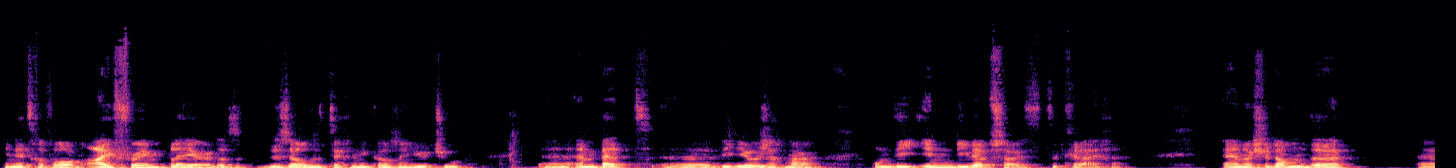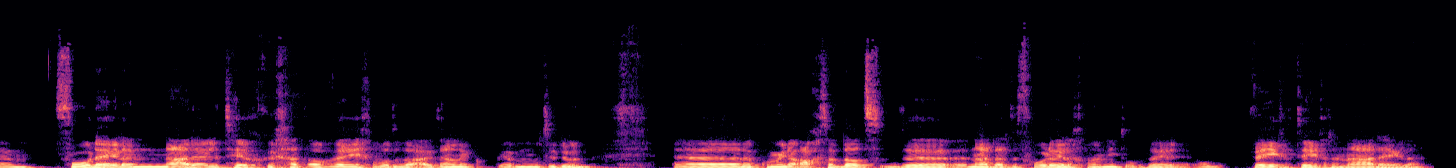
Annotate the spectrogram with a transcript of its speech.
in dit geval een iframe player, dat is dezelfde techniek als een YouTube eh, embed eh, video zeg maar, om die in die website te krijgen. En als je dan de ehm, voordelen en nadelen tegen elkaar gaat afwegen, wat we uiteindelijk hebben moeten doen, eh, dan kom je erachter dat de, nou, dat de voordelen gewoon niet opwe- opwegen tegen de nadelen.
